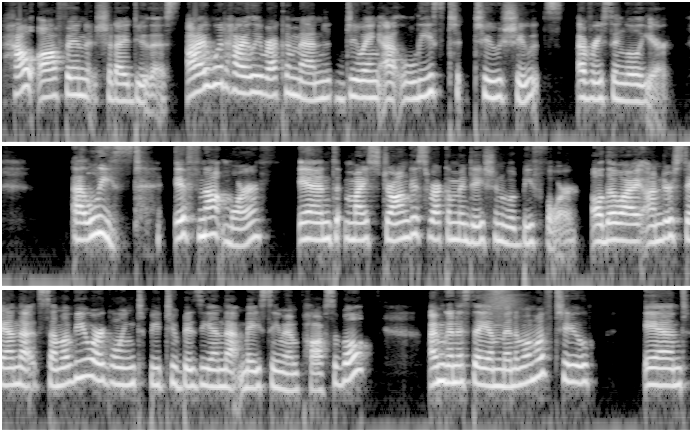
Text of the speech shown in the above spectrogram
How often should I do this? I would highly recommend doing at least two shoots every single year. At least, if not more. And my strongest recommendation would be four. Although I understand that some of you are going to be too busy and that may seem impossible, I'm going to say a minimum of two and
